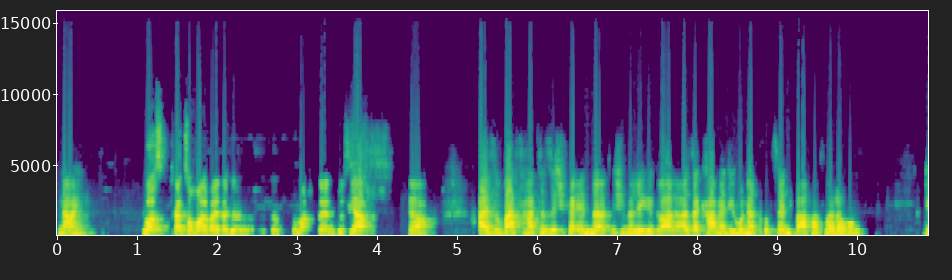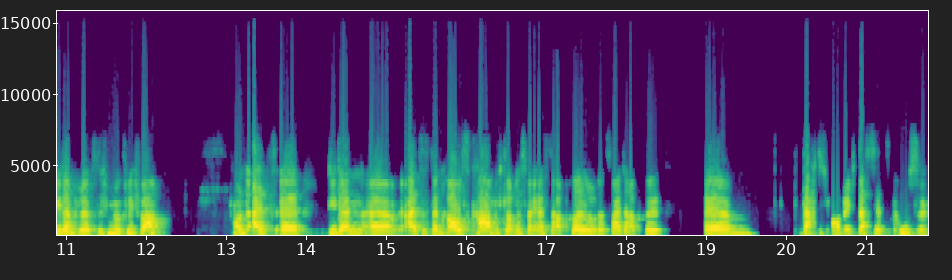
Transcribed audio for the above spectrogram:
Nein. Du hast ganz normal weitergemacht, dein Business. Ja, ja. Also was hatte sich verändert? Ich überlege gerade. Also da kam ja die 100% BAFA-Förderung, die dann plötzlich möglich war. Und als äh, die dann, äh, als es dann rauskam, ich glaube, das war 1. April oder 2. April, ähm, dachte ich, oh, wenn ich das jetzt puste,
